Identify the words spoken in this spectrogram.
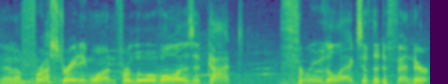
And a frustrating one for Louisville as it got through the legs of the defender.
